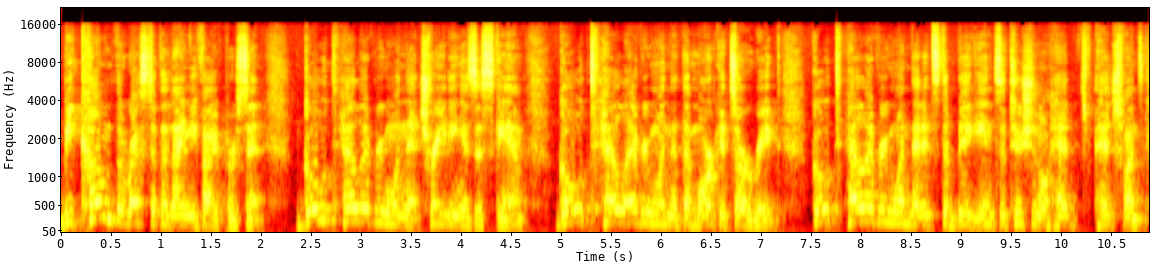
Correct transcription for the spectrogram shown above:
Become the rest of the 95%. Go tell everyone that trading is a scam. Go tell everyone that the markets are rigged. Go tell everyone that it's the big institutional hedge, hedge funds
